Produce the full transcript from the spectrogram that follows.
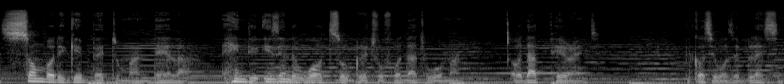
Somebody gave birth to Mandela, and isn't the world so grateful for that woman or that parent because it was a blessing?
